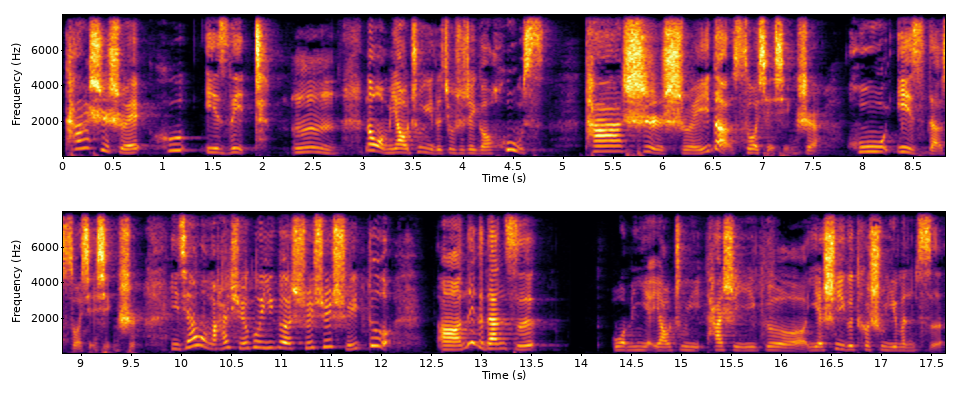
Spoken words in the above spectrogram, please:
他是谁？Who is it？嗯，那我们要注意的就是这个 whose，它是谁的缩写形式？Who is 的缩写形式。以前我们还学过一个谁谁谁的啊，那个单词我们也要注意，它是一个，也是一个特殊疑问词。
